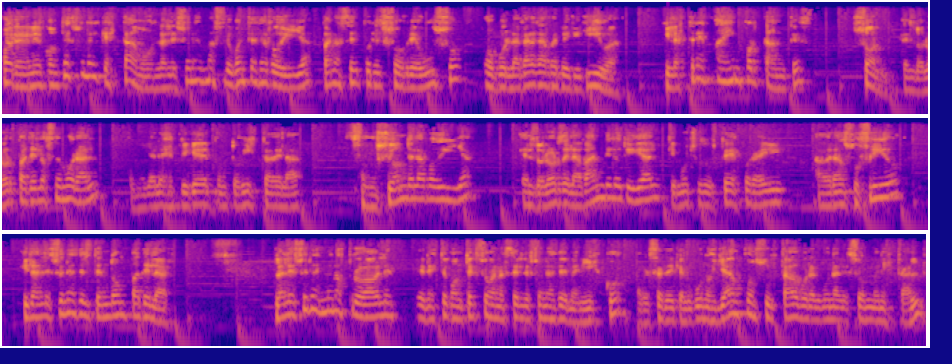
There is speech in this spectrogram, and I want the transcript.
Ahora, en el contexto en el que estamos, las lesiones más frecuentes de rodilla van a ser por el sobreuso o por la carga repetitiva. Y las tres más importantes son el dolor patelofemoral, como ya les expliqué desde el punto de vista de la función de la rodilla, el dolor de la bandelotibial, que muchos de ustedes por ahí habrán sufrido, y las lesiones del tendón patelar. Las lesiones menos probables en este contexto van a ser lesiones de menisco, a pesar de que algunos ya han consultado por alguna lesión meniscal,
